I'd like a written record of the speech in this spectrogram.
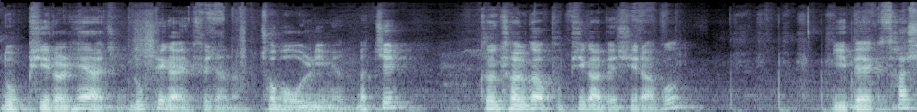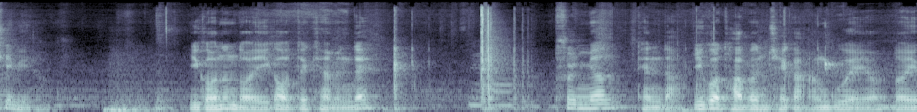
높이를 해야지. 높이가 x잖아. 접어 올리면 맞지? 그 결과 부피가 몇이라고? 240이라고. 이거는 너희가 어떻게 하면 돼? 풀면 된다. 이거 답은 제가 안 구해요. 너희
